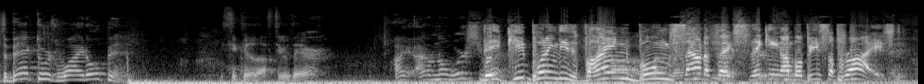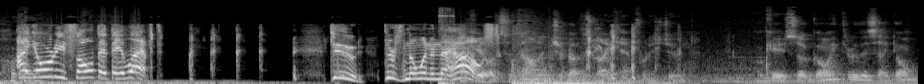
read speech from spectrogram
The back door's wide open. You think they left through there? I, I don't know where she They went. keep putting these vine oh, boom sound effects thinking I'm gonna be surprised. I already saw that they left. Dude, there's no one in the Okay, house. let's sit down and check out this night cam footage, dude. Okay, so going through this, I don't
